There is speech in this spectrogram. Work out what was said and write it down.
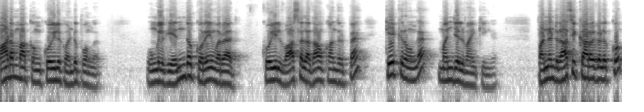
மாடம்பாக்கம் கோயிலுக்கு வந்து போங்க. உங்களுக்கு எந்த குறையும் வராது. கோயில் வாசலில் தான் உட்காந்துருப்பேன் கேட்குறவங்க மஞ்சள் வாங்கிக்கிங்க. பன்னெண்டு ராசிக்காரர்களுக்கும்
